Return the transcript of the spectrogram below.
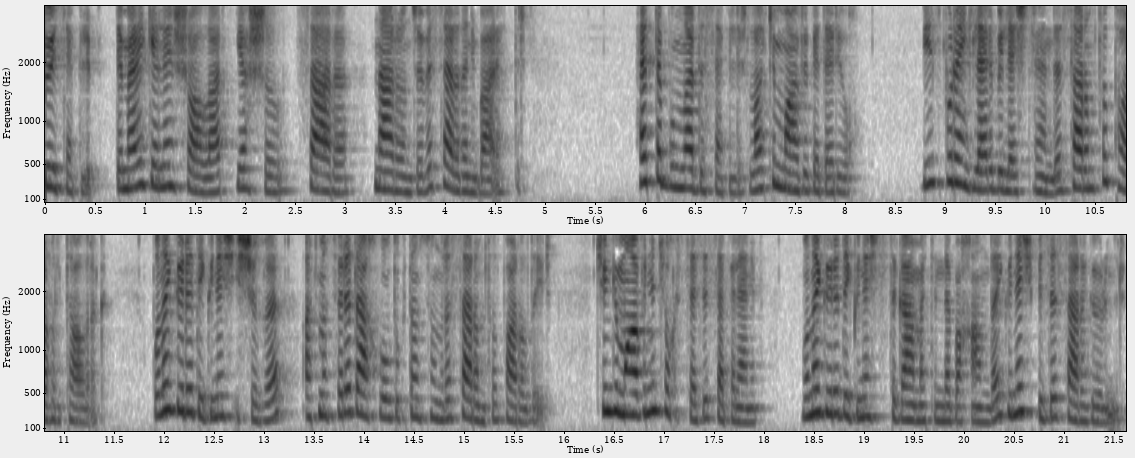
Göy səpilib. Deməli gələn şüalar yaşıl, sarı, narıncı və sarıdan ibarətdir. Hətta bunlar da səpilir, lakin mavi qədər yox. Biz bu rəngləri birləşdirəndə sarımtıl parıltı alırıq. Buna görə də günəş işığı atmosferə daxil olduqdan sonra sarımtıl parıldayır. Çünki mavinin çox hissəsi səpələnib. Buna görə də günəş istiqamətində baxanda günəş bizə sarı görünür.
